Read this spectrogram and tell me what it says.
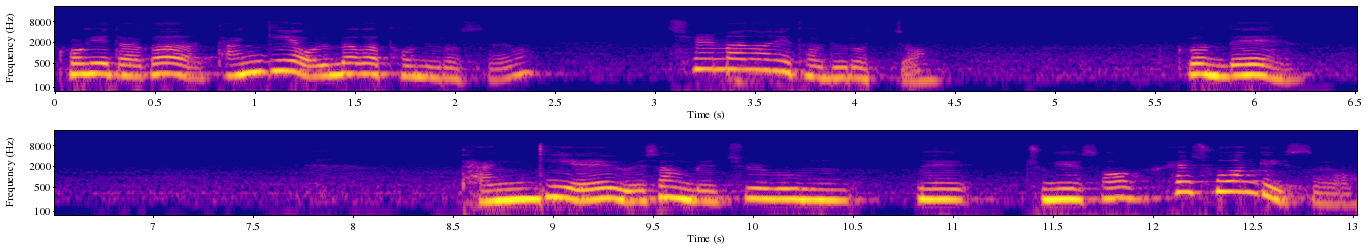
거기에다가 단기에 얼마가 더 늘었어요? 7만 원이 더 늘었죠. 그런데 단기에 외상 매출금의 중에서 회수한 게 있어요.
